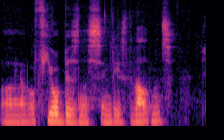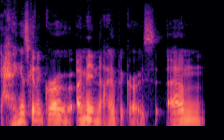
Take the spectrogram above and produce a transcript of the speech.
uh, of your business in these developments? I think it's going to grow. I mean, I hope it grows. Um,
